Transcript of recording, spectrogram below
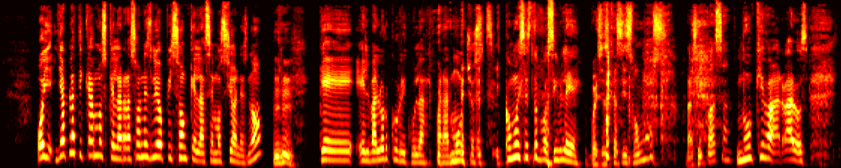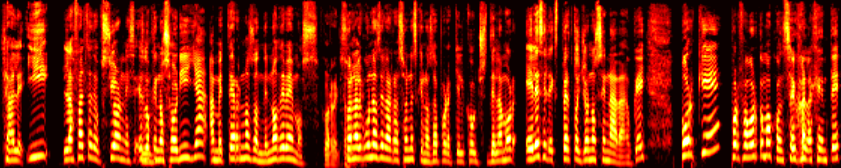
Oye, ya platicamos que las razones, Leopi, son que las emociones, ¿no? Que el valor curricular para muchos. Sí. ¿Cómo es esto posible? Pues es que así somos, así pasa. No, qué bárbaros. Chale. Y la falta de opciones es lo que nos orilla a meternos donde no debemos. Correctamente. Son algunas de las razones que nos da por aquí el coach del amor. Él es el experto, yo no sé nada, ¿ok? ¿Por qué? Por favor, como consejo a la gente,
